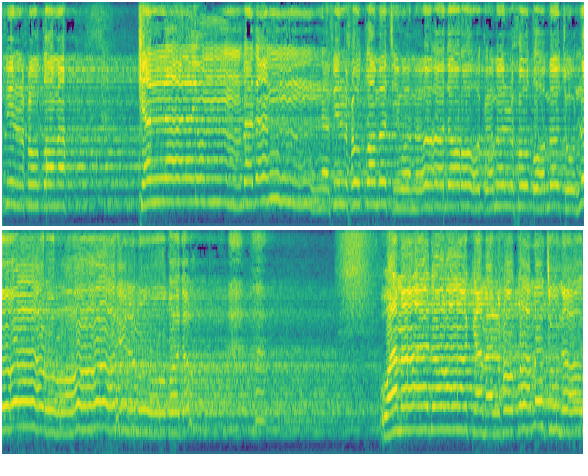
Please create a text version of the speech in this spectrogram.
في الحطمة. كلا لينبذن في الحطمة وما أدراك ما الحطمة. نار الله الموقدة. وما أدراك ما الحطمة. نار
